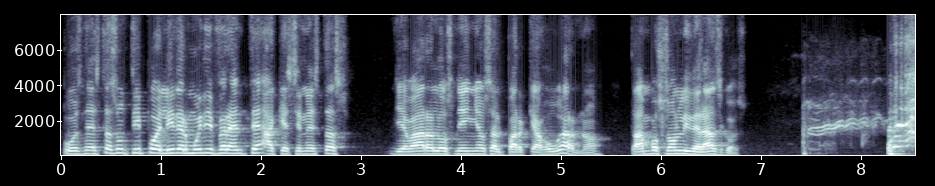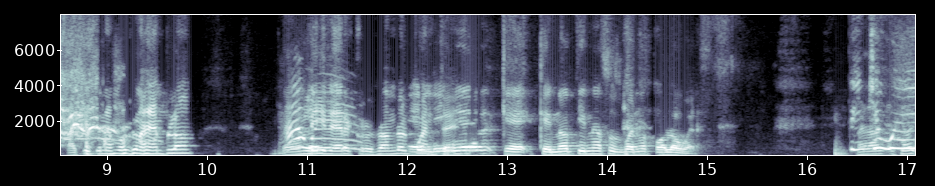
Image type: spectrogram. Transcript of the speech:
pues necesitas un tipo de líder muy diferente a que si necesitas llevar a los niños al parque a jugar, ¿no? Ambos son liderazgos. Aquí tenemos un ejemplo de un líder cruzando el, el puente. líder que, que no tiene a sus buenos followers. ¿Verdad? Soy,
